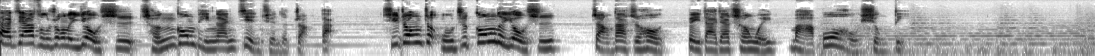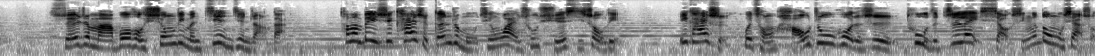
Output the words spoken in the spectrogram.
达家族中的幼狮成功平安健全的长大。其中这五只公的幼狮。长大之后，被大家称为马波侯兄弟。随着马波侯兄弟们渐渐长大，他们必须开始跟着母亲外出学习狩猎。一开始会从豪猪或者是兔子之类小型的动物下手，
